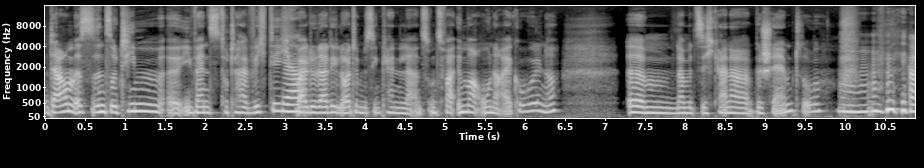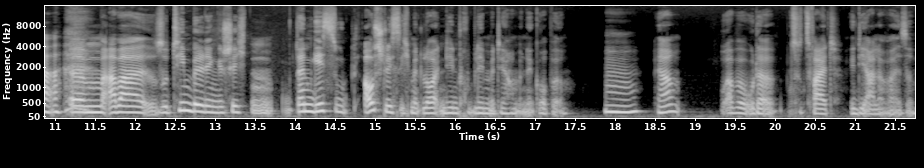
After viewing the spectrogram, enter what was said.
darum ist, sind so Team-Events total wichtig, Ja. weil du da die Leute ein bisschen kennenlernst. Und zwar immer ohne Alkohol, ne? Ähm, damit sich keiner beschämt, so. Ja, Ähm, aber so Teambuilding-Geschichten, dann gehst du ausschließlich mit Leuten, die ein Problem mit dir haben in der Gruppe. Ja, aber oder zu zweit idealerweise,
